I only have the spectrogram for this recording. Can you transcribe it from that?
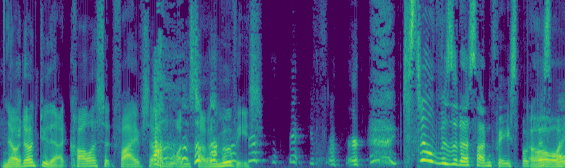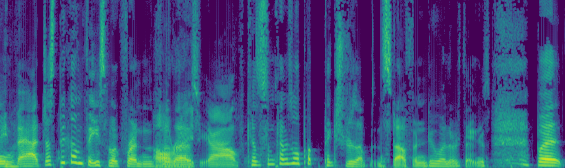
No, don't do that. Call us at 5717 Movies. Still visit us on Facebook Oh. despite that. Just become Facebook friends All with right. us. Yeah, because sometimes we'll put pictures up and stuff and do other things. But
